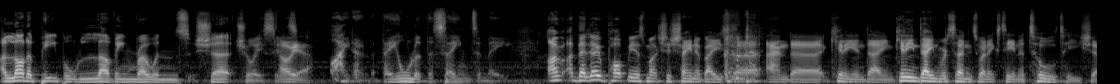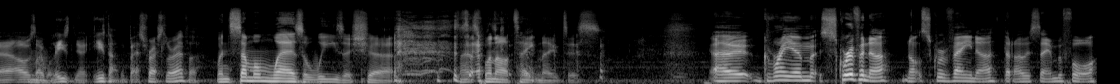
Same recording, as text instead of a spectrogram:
a lot of people loving Rowan's shirt choices. Oh, yeah. I don't. They all look the same to me. Um, they don't pop me as much as Shayna Baszler and uh, Killian Dain. Killian Dain returning to NXT in a Tool T-shirt. I was like, well, he's he's now the best wrestler ever. When someone wears a Weezer shirt, that's when I'll take notice. Uh, Graham Scrivener, not Scrivener, that I was saying before,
